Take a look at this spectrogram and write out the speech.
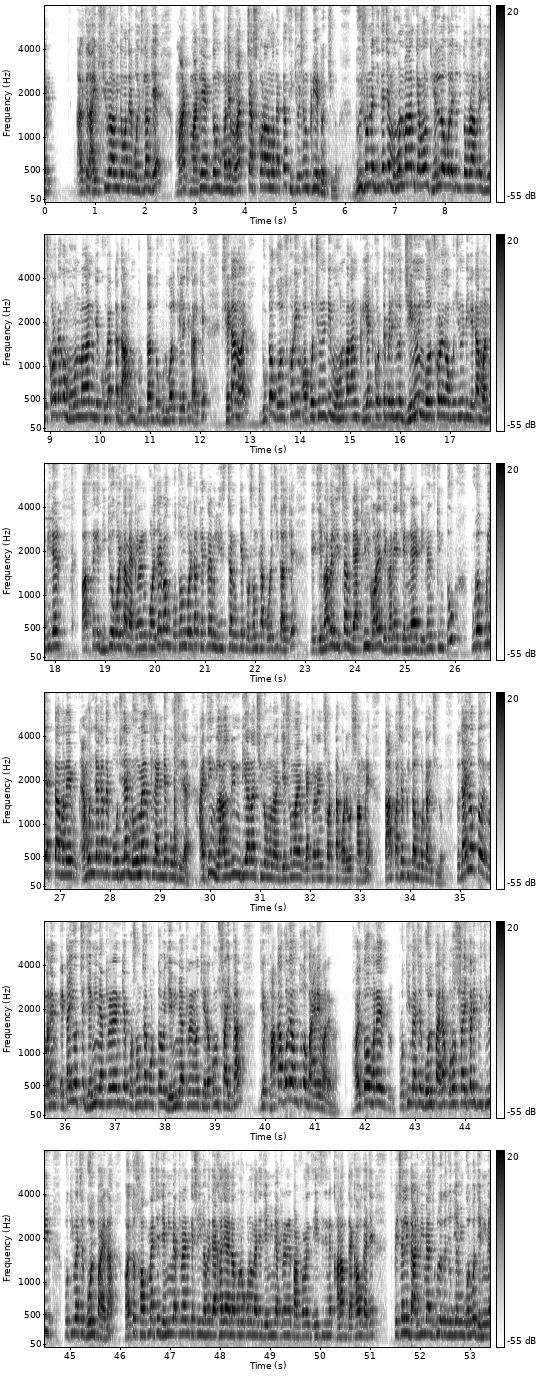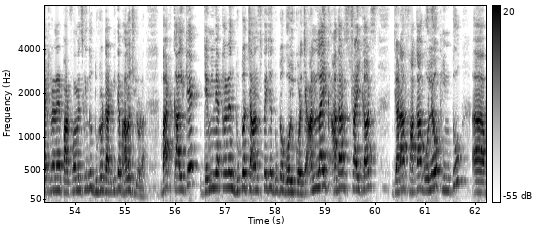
কালকে লাইভ স্ট্রিমে আমি তোমাদের বলছিলাম যে মাঠ, মাঠে একদম মানে মাছ চাষ করার মতো একটা সিচুয়েশন ক্রিয়েট হচ্ছিল। দুই শূন্য জিতেছে, মোহনবাগান কেমন খেললো বলে যদি তোমরা আমাকে জিজ্ঞেস করো, দেখো মোহনবাগান যে খুব একটা দারুণ দুর্দান্ত ফুটবল খেলেছে কালকে, সেটা নয়, দুটো goal scoring opportunity Mohun Bagan create করতে পেরেছিল জেনুইন গোল স্কোরিং অপরচুনিটি যেটা মনবীরের পাস থেকে দ্বিতীয় গোলটা ম্যাকলারেন করে যায়, এবং প্রথম গোলটার ক্ষেত্রে আমি লিস্টানকে প্রশংসা করেছি কালকে, যে যেভাবে লিস্টান ব্যাকহিল করে, যেখানে চেন্নাইয়ের ডিফেন্স কিন্তু পুরোপুরি একটা মানে এমন জায়গাতে পৌঁছে যায় নো ম্যান্স ল্যান্ডে পৌঁছে যায়। আই থিঙ্ক লালরিন ডিয়ানা ছিল মনে হয়, যে সময় ম্যাকলারেন শটটা করে ওর সামনে, তার পাশে প্রীতম কোটাল ছিল। তো যাই হোক, তো মানে এটাই হচ্ছে জেমি ম্যাকলারেনকে প্রশংসা করতে হবে। জেমি ম্যাকলারেন হচ্ছে এরকম স্ট্রাইকার যে ফাঁকা গোলে অন্তত বাইরে মারে না। হয়তো মানে প্রতি ম্যাচে গোল পায় না, কোনো স্ট্রাইকারই পৃথিবীর প্রতি ম্যাচে গোল পায় না। হয়তো সব ম্যাচে জেমি ম্যাকলারেনকে সেইভাবে দেখা যায় না, কোনো কোনো ম্যাচে জেমি ম্যাকলারেনের পারফরমেন্স এই সিজনে খারাপ দেখাও গেছে। স্পেশালি ডার্বি ম্যাচগুলোতে যদি আমি বলব জেমি ম্যাকলারেনের পারফরমেন্স কিন্তু দুটো ডার্বিতে ভালো ছিল না। বাট কালকে জেমি ম্যাকলারেন দুটো চান্স পেয়েছে, দুটো গোল করেছে। আনলাইক আদার স্ট্রাইকার্স যারা ফাঁকা গোলেও কিন্তু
